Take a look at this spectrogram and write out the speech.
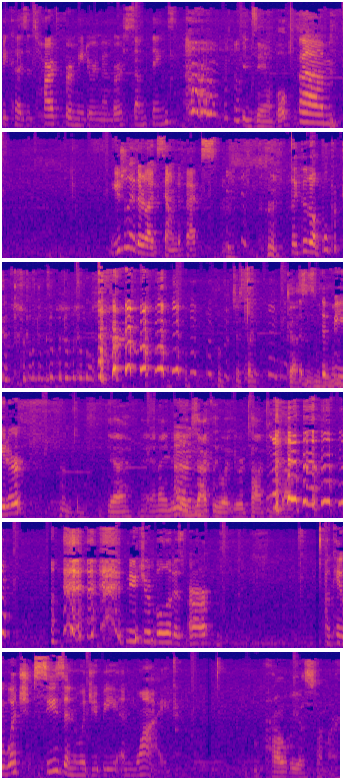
because it's hard for me to remember some things. Example. um, usually they're like sound effects, like the little Just like Gus's the name. beater. Yeah, and I knew Um. exactly what you were talking about. NutriBullet is er. Okay, which season would you be and why? Probably a summer.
